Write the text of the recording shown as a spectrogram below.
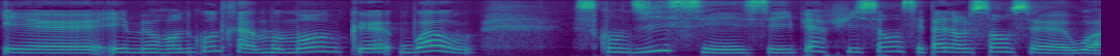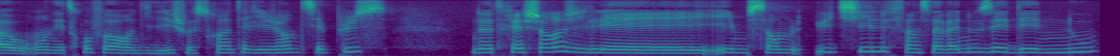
et, et, me rendre compte à un moment que, waouh, ce qu'on dit, c'est hyper puissant. C'est pas dans le sens waouh, on est trop fort, on dit des choses trop intelligentes. C'est plus notre échange, il est, il me semble utile. Enfin, ça va nous aider nous.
